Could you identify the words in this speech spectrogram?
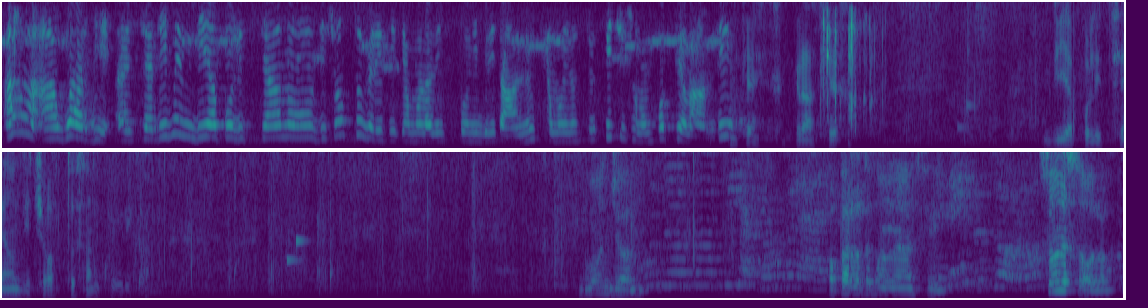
Ah, ah, guardi, eh, se arriva in via Poliziano 18 verifichiamo la disponibilità. Noi siamo, i nostri uffici sono un po' più avanti. Ok, grazie. Via Poliziano 18 San Quirico. Buongiorno. Ho parlato con. Sì. Sono da solo.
